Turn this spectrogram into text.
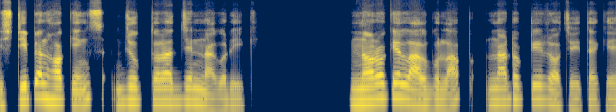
স্টিফেন হকিংস যুক্তরাজ্যের নাগরিক। নরকে লাল গোলাপ নাটকটির রচয়িতাকে।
